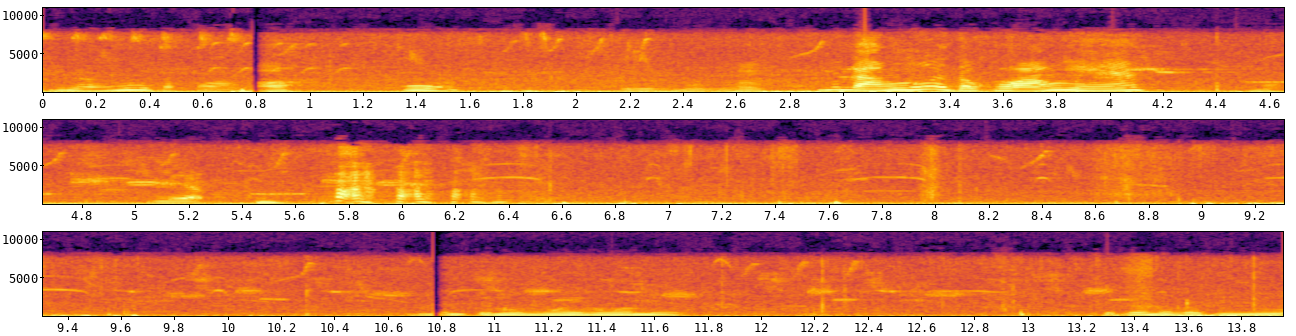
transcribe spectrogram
อยู่หลังมือเจ้าของกุ้งอยู่หลังมือเจ้าของแหม่แหลกมันเป็นหัวมวยของมันเลยจะได้หนึ่งก็ที่อยู่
